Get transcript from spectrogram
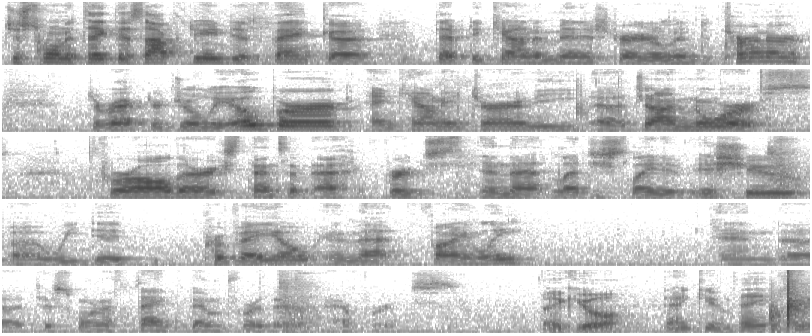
just want to take this opportunity to thank uh, Deputy County Administrator Linda Turner, Director Julie Oberg, and County Attorney John Norris for all their extensive efforts in that legislative issue. Uh, We did prevail in that finally, and uh, just want to thank them for their efforts. Thank you all. Thank you. Thank you.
